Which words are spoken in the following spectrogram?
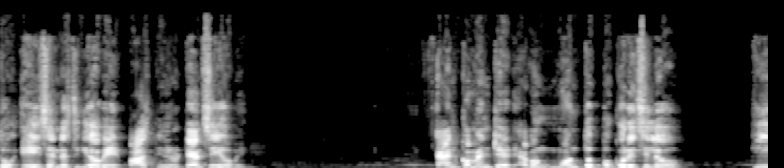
তো এই সেন্টেন্সটি কী হবে? পাস্ট টেন্সেই হবে। অ্যান্ড কমেন্টেড এবং মন্তব্য করেছিল। কি?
